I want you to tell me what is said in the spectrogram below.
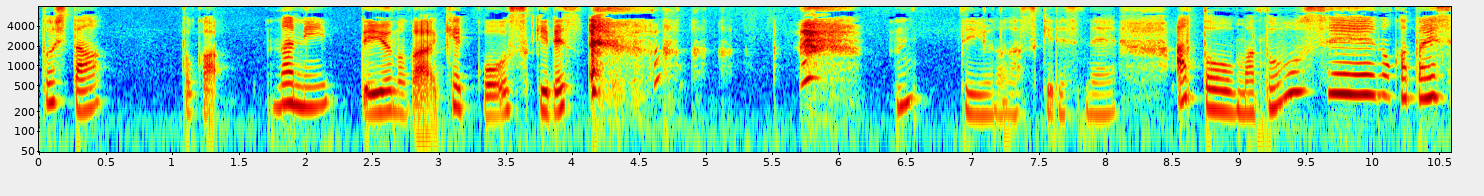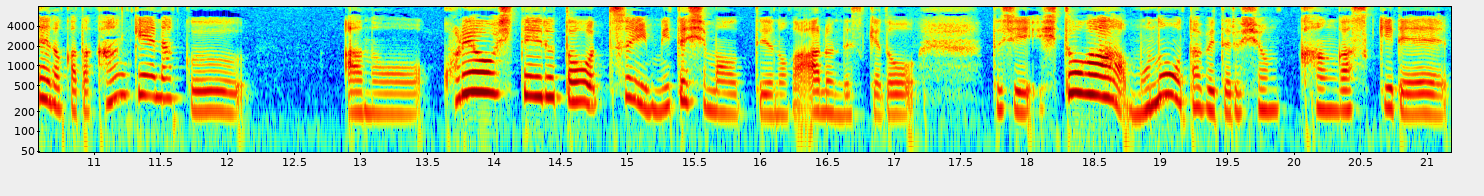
どうした？とか、何？っていうのが結構好きです。っていうのが好きですね。あと、まあ、同性の方、異性の方関係なく、あの、これをしているとつい見てしまうっていうのがあるんですけど、私、人が物を食べてる瞬間が好きで、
